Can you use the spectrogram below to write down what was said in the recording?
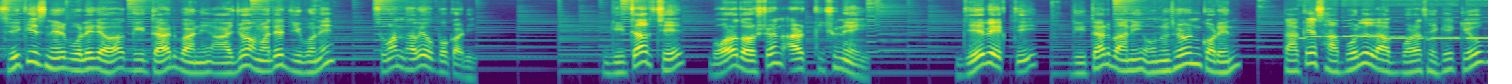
শ্রীকৃষ্ণের বলে যাওয়া গীতার বাণী আজও আমাদের জীবনে সমানভাবে উপকারী। গীতার চেয়ে বড় দর্শন আর কিছু নেই। যে ব্যক্তি গীতার বাণী অনুসরণ করেন, তাকে সাফল্য লাভ করা থেকে কেউ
